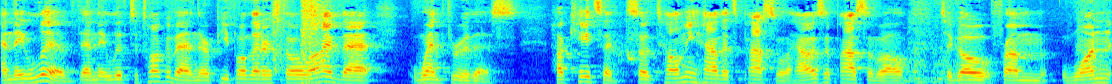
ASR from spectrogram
And they lived, and they lived to talk about it. And there are people that are still alive that went through this. Haketzad. So tell me how that's possible. How is it possible to go from one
